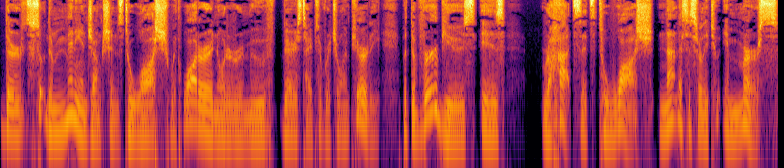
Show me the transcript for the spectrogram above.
there's so, there are many injunctions to wash with water in order to remove various types of ritual impurity, but the verb use is rahatz. It's to wash, not necessarily to immerse.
